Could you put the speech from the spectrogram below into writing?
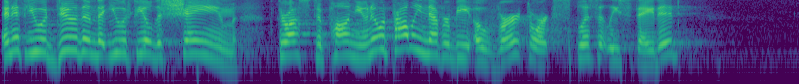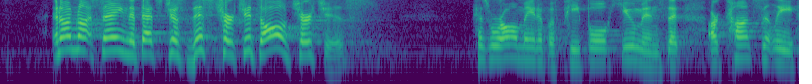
And if you would do them, that you would feel the shame thrust upon you. And it would probably never be overt or explicitly stated. And I'm not saying that that's just this church, it's all churches because we're all made up of people, humans, that are constantly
